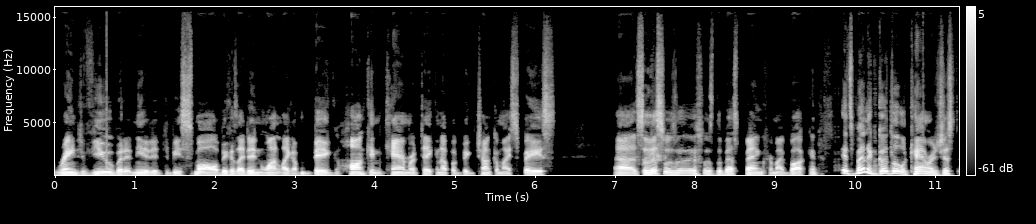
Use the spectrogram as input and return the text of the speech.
range of view, but it needed it to be small because I didn't want like a big honking camera taking up a big chunk of my space. Uh, so this was this was the best bang for my buck, and it's been a good little camera. it's Just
